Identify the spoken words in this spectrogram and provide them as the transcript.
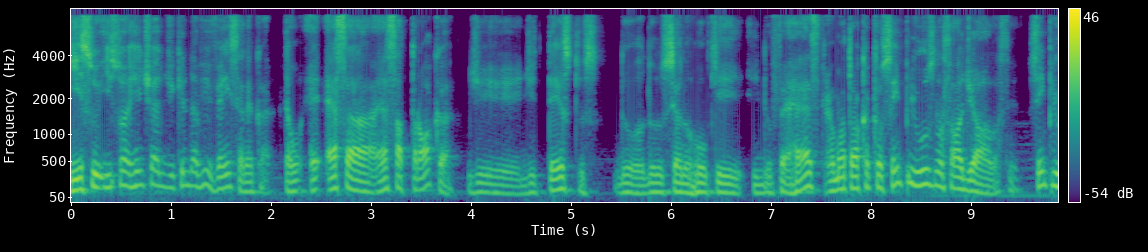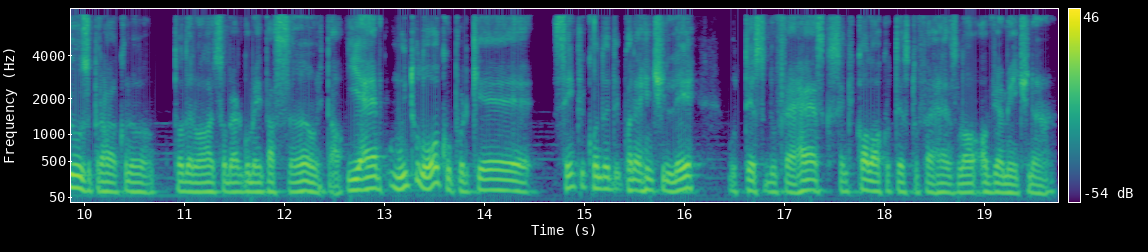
E isso, isso a gente adquire da vivência, né, cara? Então, essa, essa troca de, de textos do, do Luciano Huck e, do Ferrez é uma troca que eu sempre uso na sala de aula, assim. Sempre uso para quando eu tô dando aula sobre argumentação e tal. E é muito louco, porque sempre quando, quando a gente lê o texto do Ferrez, que sempre coloco o texto do Ferrez, obviamente, na,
